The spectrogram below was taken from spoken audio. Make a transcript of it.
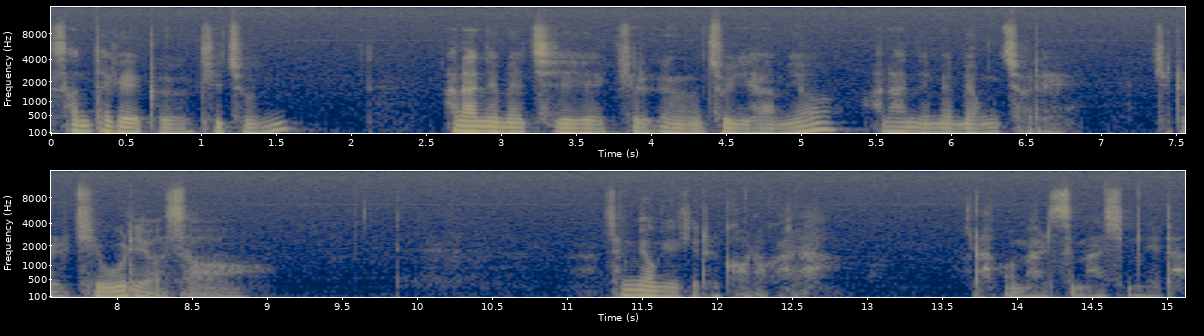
선택의 그 기준 하나님의 지혜에 길, 음, 주의하며 하나님의 명철에 길을 기울여서 생명의 길을 걸어가라 라고 말씀하십니다.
